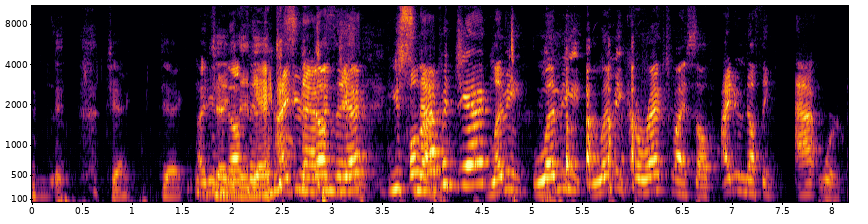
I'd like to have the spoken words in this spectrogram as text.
Jack, Jack, I do Jack, nothing. Jack. I do Snapping nothing. jack. You Hold on. snapping jack? Let me let me let me correct myself. I do nothing at work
